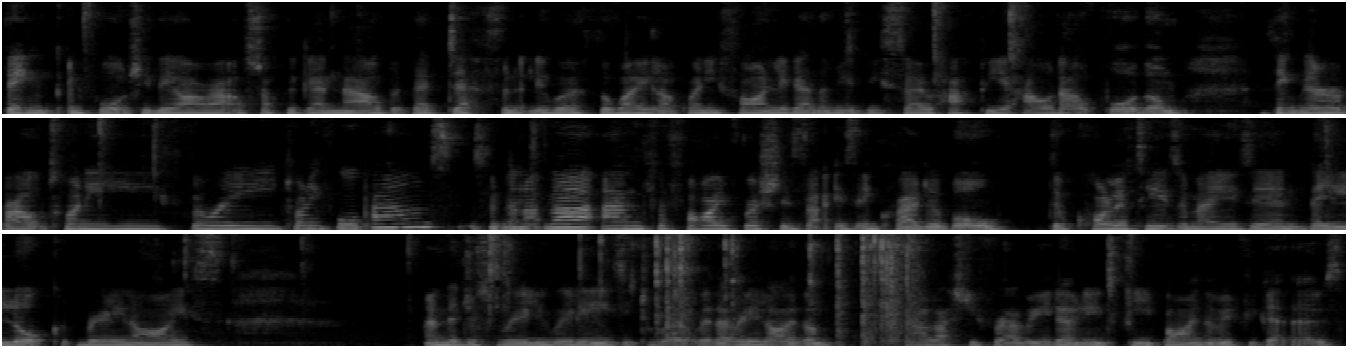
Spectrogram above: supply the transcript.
think unfortunately they are out of stock again now, but they're definitely worth the wait. Like when you finally get them, you'd be so happy you held out for them. I think they're about 23, 24 pounds, something like that. And for five brushes, that is incredible. The quality is amazing. They look really nice and they're just really, really easy to work with. I really like them. They'll last you forever. You don't need to keep buying them if you get those.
